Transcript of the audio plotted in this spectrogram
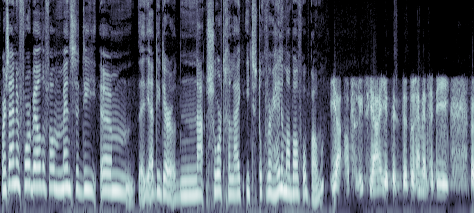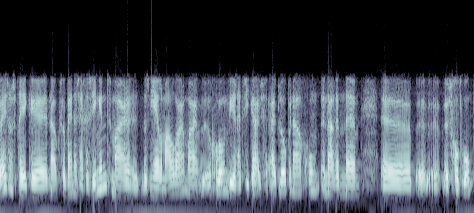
Maar zijn er voorbeelden van mensen die, ehm, ja, die er na soortgelijk iets toch weer helemaal bovenop komen? Ja, absoluut. Ja, je, er zijn mensen die bij wijze van spreken, nou ik zou bijna zeggen zingend, maar eh, dat is niet helemaal waar, maar eh, gewoon weer het ziekenhuis uitlopen naar naar een eh, schotwond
